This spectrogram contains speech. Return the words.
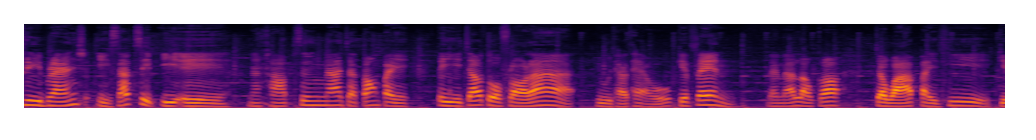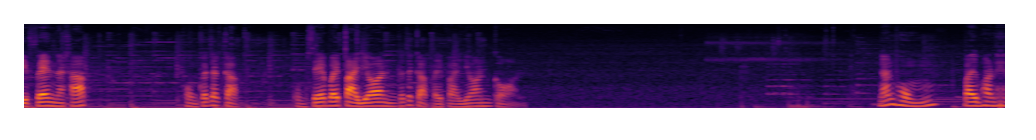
Tree Branch อีกสัก 10 EA นะครับ ซึ่งน่าจะต้องไปตีเจ้าตัว Flora อยู่แถวแถวเกฟเฟนดังนั้นเราก็จะว้าร์ไปที่เกฟเฟนนะครับ ผมก็จะกลับผมเซฟไว้ปลายอนก็จะกลับไปปลายอนก่อนงั้นผม ไปพอนเท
